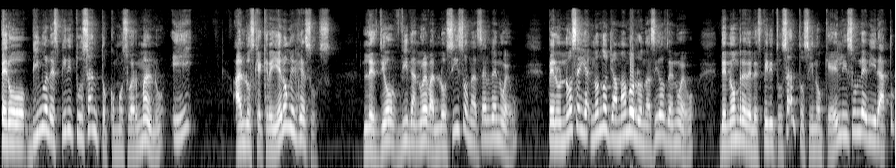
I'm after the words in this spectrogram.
pero vino el Espíritu Santo como su hermano y a los que creyeron en Jesús les dio vida nueva, los hizo nacer de nuevo pero no, no nos llamamos los nacidos de nuevo de nombre del Espíritu Santo, sino que Él hizo un levirato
